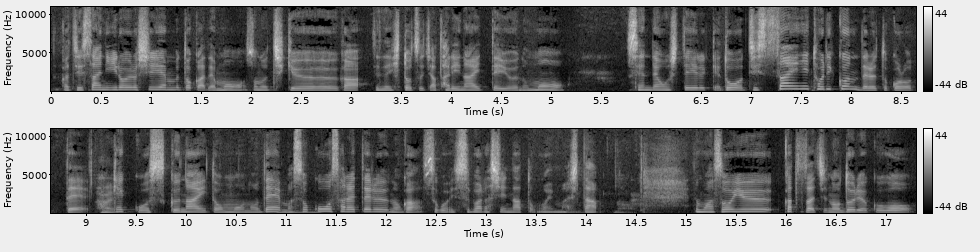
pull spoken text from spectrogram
なんか実際にいろいろ CM とかでもその地球が全然一つじゃ足りないっていうのも宣伝をしているけど実際に取り組んでるところって結構少ないと思うので、はい、まあ、そこをされてるのがすごい素晴らしいなと思いました。でまあそういう方たちの努力を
